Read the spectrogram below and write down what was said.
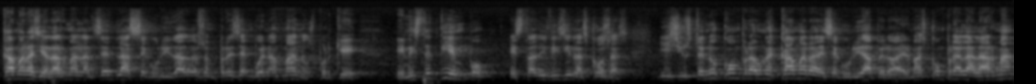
Cámaras y alarmas Lancet, la seguridad de su empresa en buenas manos, porque en este tiempo está difícil las cosas. Y si usted no compra una cámara de seguridad, pero además compra la alarma,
